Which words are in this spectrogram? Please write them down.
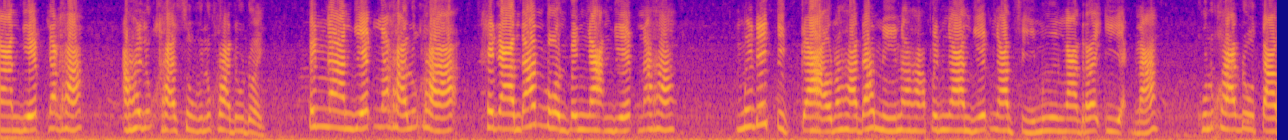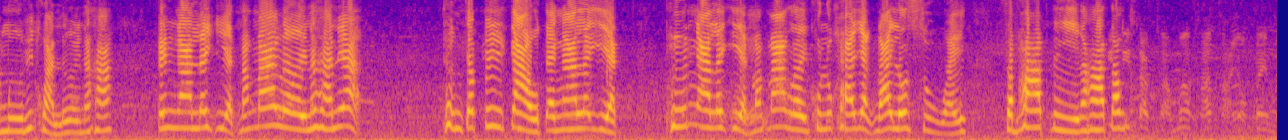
งานเย็บนะคะ เอาให้ลูกค้าซูมลูกค้าดูหน่อย เป็นงานเย็บนะคะ ลูกค้าเพดานด้านบนเป็นงานเย็บนะคะ ไม่ได้ติดกาวนะคะ ด้านนี้นะคะ เป็นงานเย็บงานฝีมืองานละเอียดนะ คุณลูกค้าดูตามมือพี่ขวัญเลยนะคะ เป็นงานละเอียดมากๆเลยนะคะ เนี่ย ถึงจะปีเก่าแต่งานละเอียด พื้นงานละเอียดมากๆเลย คุณลูกค้าอยากได้รถสวย สภาพดีนะคะ ต้องกิติศักดิ์สามารถค้าขายออกได้ไหม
